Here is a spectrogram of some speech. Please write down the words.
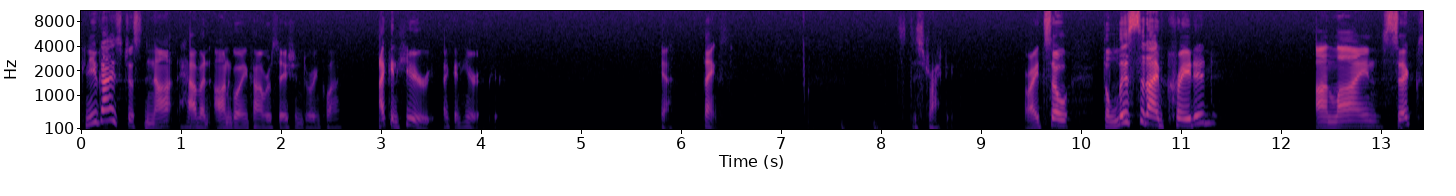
can you guys just not have an ongoing conversation during class? I can hear, I can hear it here. Yeah, thanks. It's distracting. All right, so the list that I've created on line six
